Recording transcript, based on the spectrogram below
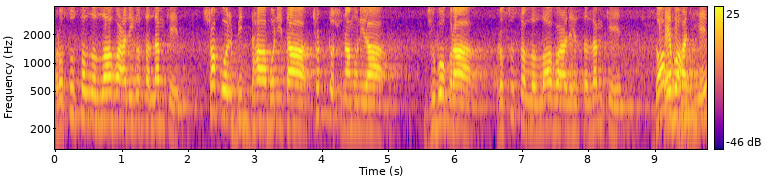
রসুল সাল্লাহ আলী সাল্লামকে সকল বৃদ্ধা বনিতা ছোট্ট সুনামণিরা যুবকরা রসুল সাল্লাহ আলী সাল্লামকে দম বাজিয়ে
